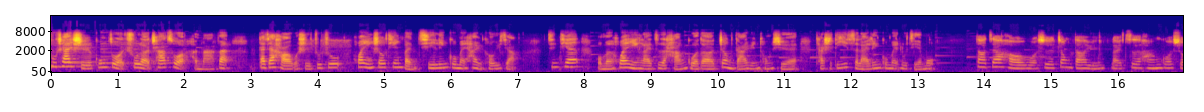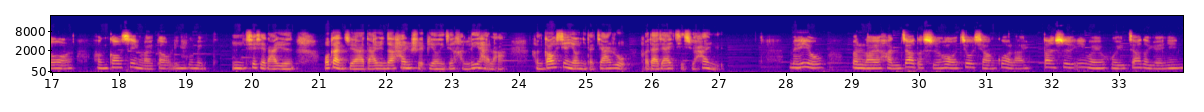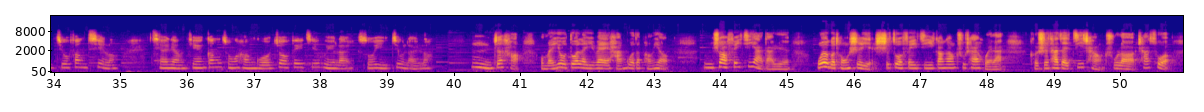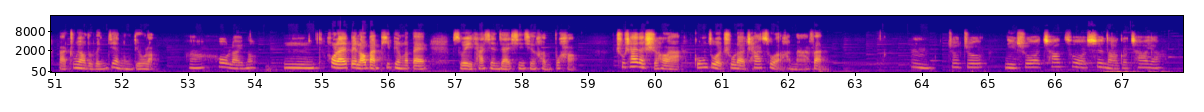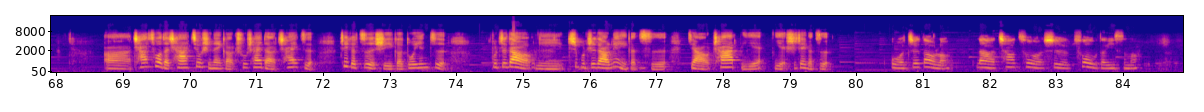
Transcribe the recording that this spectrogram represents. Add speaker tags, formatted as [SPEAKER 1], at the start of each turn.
[SPEAKER 1] 出差时工作出了差错，很麻烦。大家好，我是猪猪，欢迎收听本期 Lingu 美汉语口语角。今天我们欢迎来自韩国的郑达云同学，他是第一次来 Lingu 美录节目。
[SPEAKER 2] 大家好，我是郑达云，来自韩国首尔，很高兴来到 Lingu 美。
[SPEAKER 1] 嗯，谢谢达云。我感觉啊，达云的汉语水平已经很厉害了啊，很高兴有你的加入，和大家一起学汉语。
[SPEAKER 2] 没有。本来寒假的时候就想过来，但是因为回家的原因就放弃了。前两天刚从韩国坐飞机回来，所以就来了。
[SPEAKER 1] 嗯，真好，我们又多了一位韩国的朋友。嗯，说到飞机呀，大云，我有个同事也是坐飞机刚刚出差回来，可是他在机场出了差错，把重要的文件弄丢了。
[SPEAKER 2] 啊，后来呢？
[SPEAKER 1] 嗯，后来被老板批评了呗，所以他现在心情很不好。出差的时候啊，工作出了差错，很麻烦。
[SPEAKER 2] 嗯，猪猪，你说差错是哪个差呀？
[SPEAKER 1] 啊，差错的差就是那个出差的差字，这个字是一个多音字。不知道你知不知道另一个词叫差别，也是这个字。
[SPEAKER 2] 我知道了。那差错是错误的意思吗？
